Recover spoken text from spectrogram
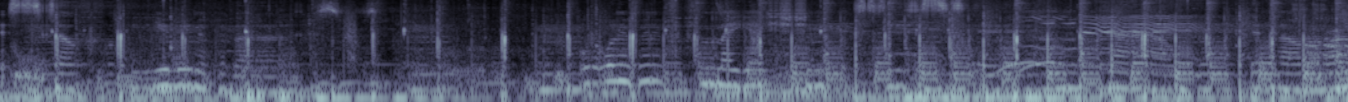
itself a universe. All information exists now in our own.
